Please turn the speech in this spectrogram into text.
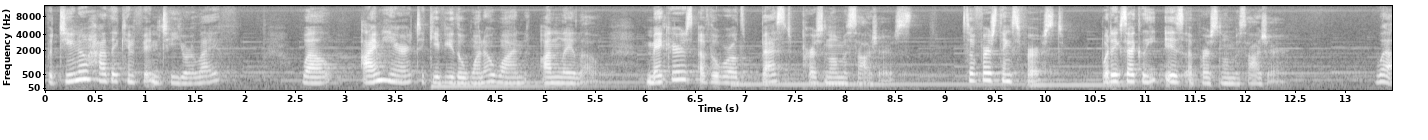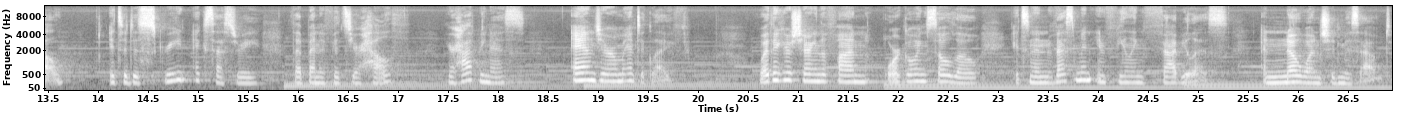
but do you know how they can fit into your life? Well, I'm here to give you the 101 on Lelo, makers of the world's best personal massagers. So first things first, what exactly is a personal massager? Well, it's a discreet accessory that benefits your health, your happiness, and your romantic life. Whether you're sharing the fun or going solo, it's an investment in feeling fabulous, and no one should miss out.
